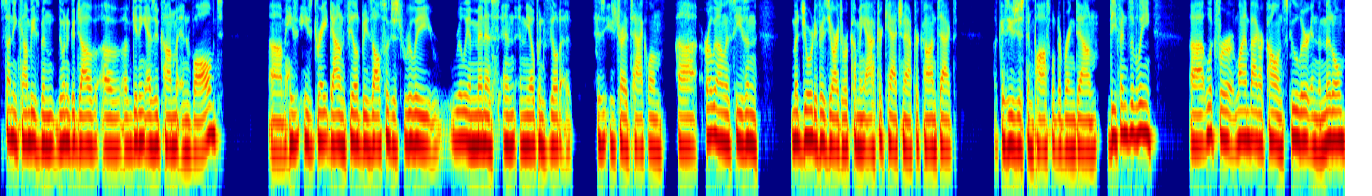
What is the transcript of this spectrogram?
Sonny Cumbie's been doing a good job of of getting Ezukanma involved. Um, he's he's great downfield, but he's also just really really a menace in, in the open field as you try to tackle him. Uh, early on in the season, majority of his yards were coming after catch and after contact because uh, he was just impossible to bring down. Defensively, uh, look for linebacker Colin Schooler in the middle.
